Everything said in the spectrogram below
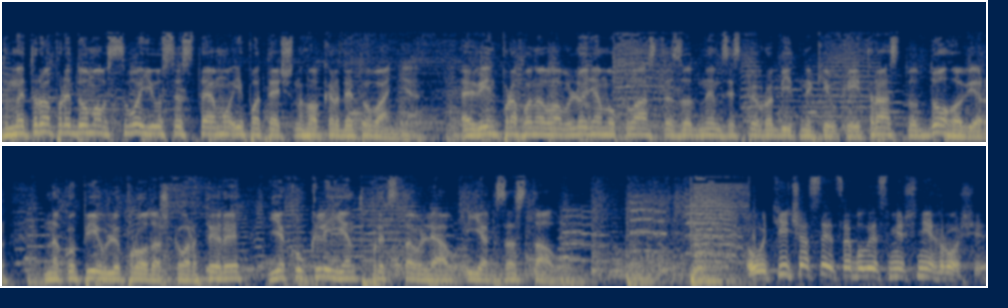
Дмитро придумав свою систему іпотечного кредитування. Він пропонував людям укласти з одним зі співробітників Кейтрасту договір на купівлю-продаж квартири, яку клієнт представляв як заставу. У ті часи це були смішні гроші.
